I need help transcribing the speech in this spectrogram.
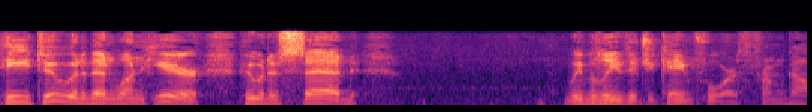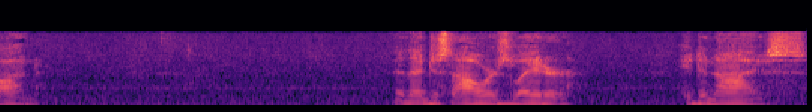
He too would have been one here who would have said, We believe that you came forth from God. And then just hours later, he denies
